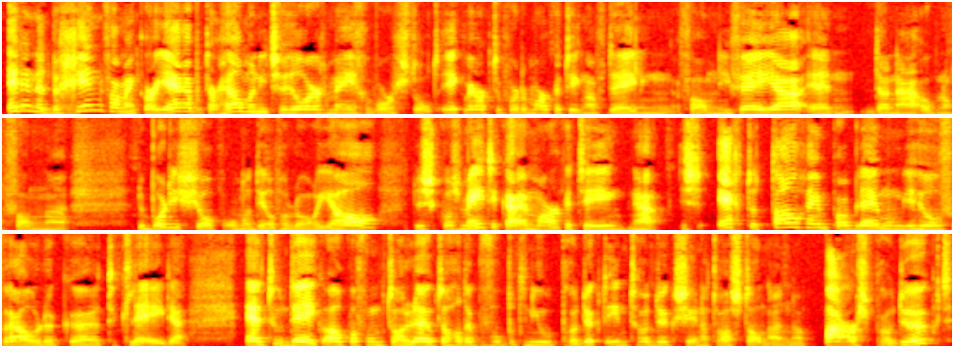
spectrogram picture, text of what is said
En in het begin van mijn carrière heb ik daar helemaal niet zo heel erg mee geworsteld. Ik werkte voor de marketingafdeling van Nivea en daarna ook nog van uh, de Body Shop, onderdeel van L'Oreal. Dus cosmetica en marketing, nou, is echt totaal geen probleem om je heel vrouwelijk uh, te kleden. En toen deed ik ook, al vond ik het wel leuk, dan had ik bijvoorbeeld een nieuwe productintroductie. En dat was dan een, paars product.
